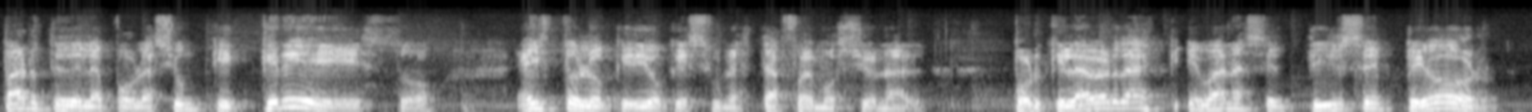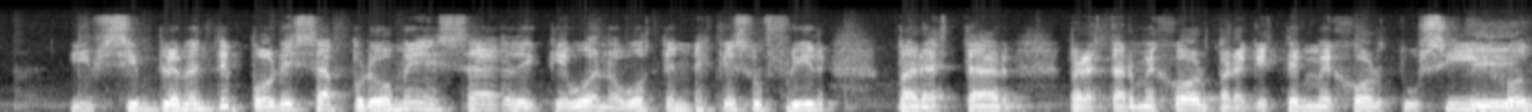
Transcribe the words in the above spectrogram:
parte de la población que cree eso, esto es lo que digo que es una estafa emocional, porque la verdad es que van a sentirse peor. Y simplemente por esa promesa de que bueno vos tenés que sufrir para estar para estar mejor para que estén mejor tus hijos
